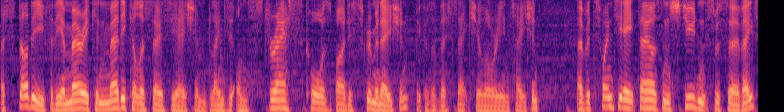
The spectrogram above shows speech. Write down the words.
A study for the American Medical Association blames it on stress caused by discrimination because of their sexual orientation. Over 28,000 students were surveyed.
